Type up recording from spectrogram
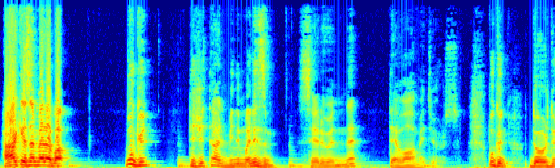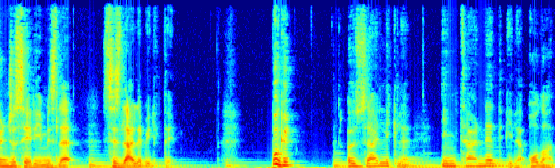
Herkese merhaba. Bugün dijital minimalizm serüvenine devam ediyoruz. Bugün dördüncü serimizle sizlerle birlikteyim. Bugün özellikle internet ile olan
